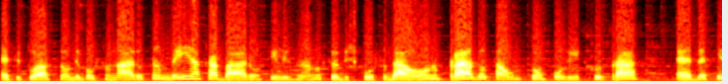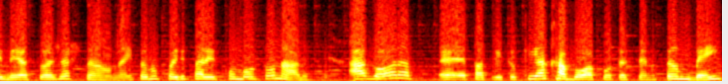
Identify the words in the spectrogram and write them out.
é, situação de Bolsonaro também acabaram utilizando o seu discurso da ONU para adotar um tom político para é, defender a sua gestão. Né? Então, não foi diferente com Bolsonaro. Agora, é, Patrícia, o que acabou acontecendo também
